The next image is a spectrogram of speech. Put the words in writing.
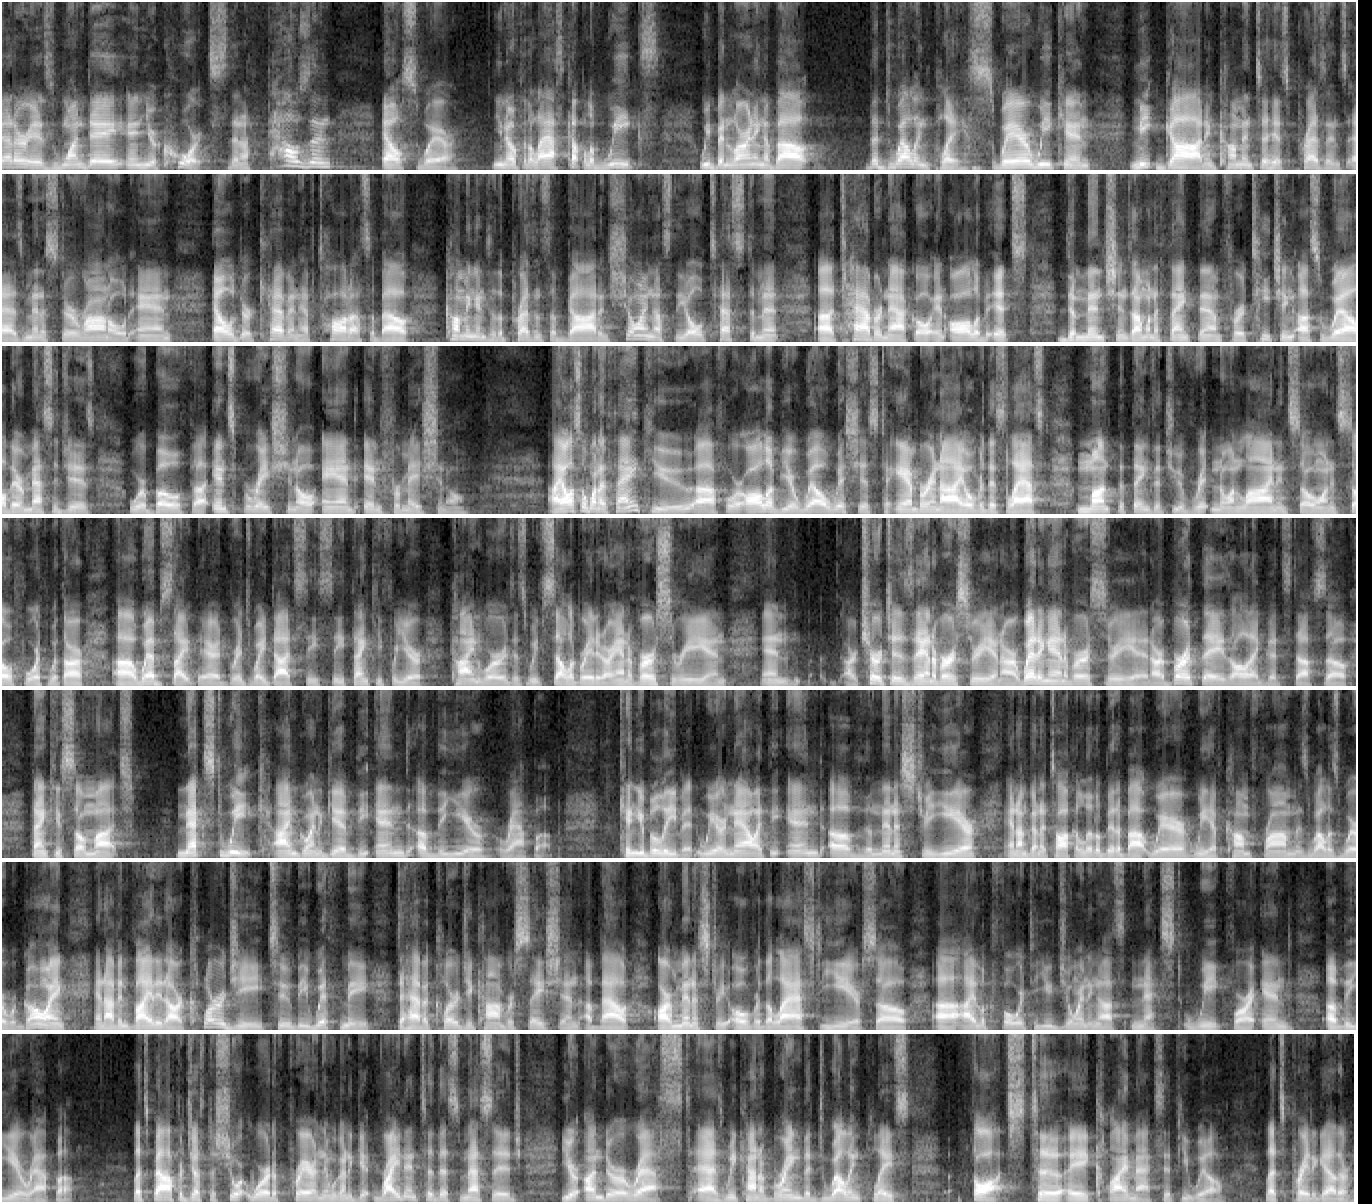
better is one day in your courts than a thousand elsewhere. You know, for the last couple of weeks, we've been learning about the dwelling place where we can meet God and come into his presence as Minister Ronald and Elder Kevin have taught us about coming into the presence of God and showing us the Old Testament uh, tabernacle and all of its dimensions. I want to thank them for teaching us well. Their messages were both uh, inspirational and informational. I also want to thank you uh, for all of your well wishes to Amber and I over this last month, the things that you have written online and so on and so forth with our uh, website there at bridgeway.cc. Thank you for your kind words as we've celebrated our anniversary and, and our church's anniversary and our wedding anniversary and our birthdays, all that good stuff. So thank you so much. Next week, I'm going to give the end of the year wrap up. Can you believe it? We are now at the end of the ministry year, and I'm going to talk a little bit about where we have come from as well as where we're going. And I've invited our clergy to be with me to have a clergy conversation about our ministry over the last year. So uh, I look forward to you joining us next week for our end of the year wrap up. Let's bow for just a short word of prayer, and then we're going to get right into this message you're under arrest as we kind of bring the dwelling place thoughts to a climax, if you will. Let's pray together.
